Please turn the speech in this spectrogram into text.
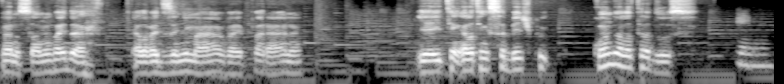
Mano, só não vai dar. Ela vai desanimar, vai parar, né? E aí tem, ela tem que saber, tipo, quando ela traduz, Sim.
